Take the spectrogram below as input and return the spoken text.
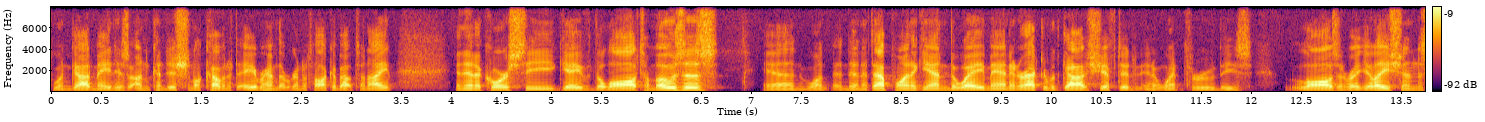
when God made his unconditional covenant to Abraham that we're going to talk about tonight. And then, of course, he gave the law to Moses. And, one, and then at that point, again, the way man interacted with God shifted, and it went through these laws and regulations.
